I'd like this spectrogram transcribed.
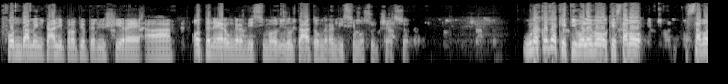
fondamentali proprio per riuscire a ottenere un grandissimo risultato, un grandissimo successo. Una cosa che ti volevo, che stavo, stavo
